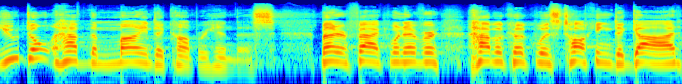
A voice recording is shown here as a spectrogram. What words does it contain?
You don't have the mind to comprehend this. Matter of fact, whenever Habakkuk was talking to God,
